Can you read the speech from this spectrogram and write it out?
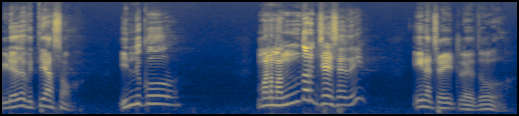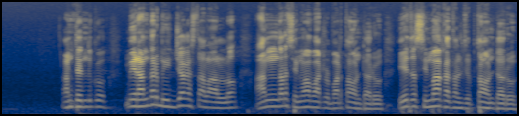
ఈడేదో వ్యత్యాసం. ఎందుకు మనమందరం చేసేది ఈయన చేయట్లేదు. అంతెందుకు? మీరందరూ మీ ఉద్యోగ స్థలాల్లో అందరూ సినిమా పాటలు పడుతూ ఉంటారు ఏదో సినిమా కథలు చెప్తూ ఉంటారు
